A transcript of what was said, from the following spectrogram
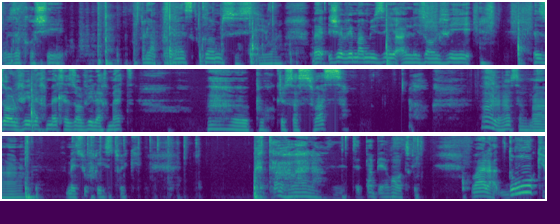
Vous accrochez la pince comme ceci. Ben, je vais m'amuser à les enlever, les enlever, les remettre, les enlever, les remettre. Euh, pour que ça se fasse. Oh là là, ça m'a soufflé ce truc. Attends, voilà, c'était pas bien rentré. Voilà, donc,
